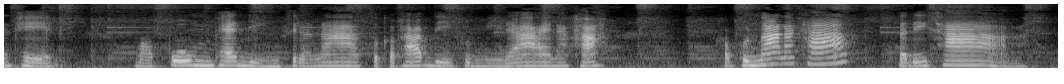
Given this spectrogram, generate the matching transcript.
นเพจหมอปุ้มแพทย์หญิงศิรนาสุขภาพดีคุณมีได้นะคะ ขอบคุณมากนะคะ สวัสดีค่ะ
